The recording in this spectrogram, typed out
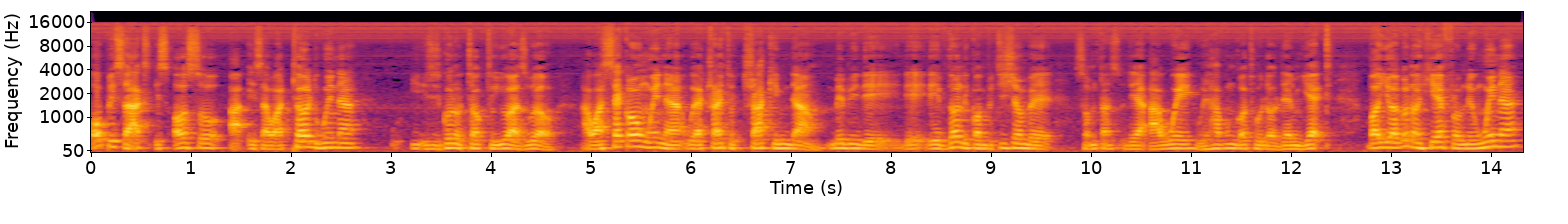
Opisax is also uh, is our third winner. He's going to talk to you as well. Our second winner, we are trying to track him down. Maybe they, they, they've done the competition, but sometimes they are away. We haven't got hold of them yet. But you are going to hear from the winner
